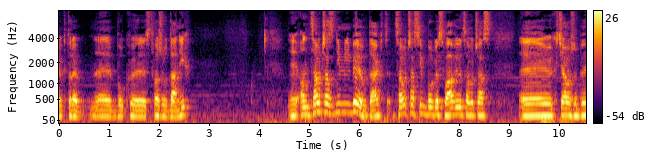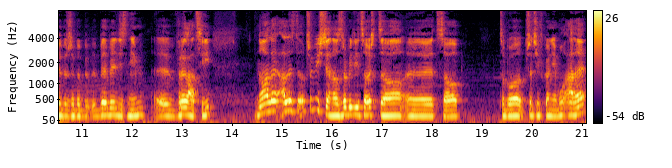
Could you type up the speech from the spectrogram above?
yy, które yy, Bóg y, stworzył dla nich. Y, on cały czas z nimi był, tak? Cały czas im błogosławił, cały czas yy, chciał, żeby, żeby by byli z nim yy, w relacji. No ale, ale oczywiście, no, zrobili coś, co, yy, co, co było przeciwko niemu, ale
